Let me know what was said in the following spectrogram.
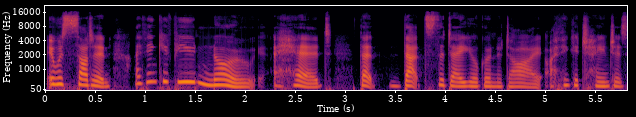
it was sudden. I think if you know ahead that that's the day you're going to die, I think it changes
